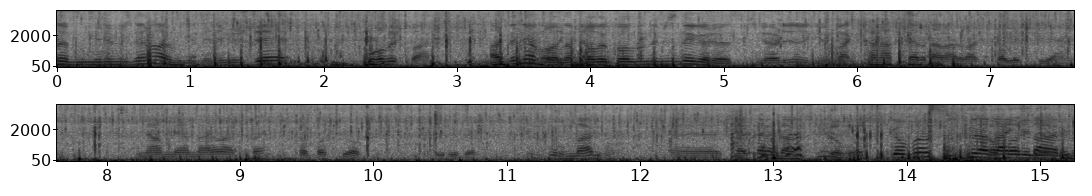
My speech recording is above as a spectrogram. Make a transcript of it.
Usta menümüzde ne var bugün? Elimizde balık var. Adı ne Balık da. Balık olduğunu biz de görüyoruz. Gördüğünüz gibi bak kanatları da var. Bak balık bu yani. İnanmayanlar varsa kafası yok. Biri de. Bunlar Sakarya'dan çıktığımız Kafası sıfırdan Kafası geliyor. hariç.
